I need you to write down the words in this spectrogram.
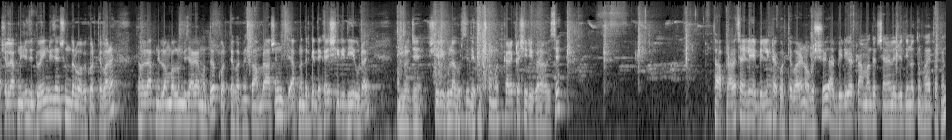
আসলে আপনি যদি ড্রয়িং ডিজাইন সুন্দরভাবে করতে পারেন, তাহলে আপনি লম্বা লম্বি জায়গার মধ্যেও করতে পারবেন। তো আমরা আসেন, আপনাদেরকে দেখাই সিঁড়ি দিয়ে উড়াই। আমরা যে সিঁড়িগুলা করছি, দেখুন, চমৎকার একটা সিঁড়ি করা হয়েছে। তা আপনারা চাইলে এই বিল্ডিংটা করতে পারেন অবশ্যই। আর ভিডিওটা আমাদের চ্যানেলে যদি নতুন হয়ে থাকেন,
